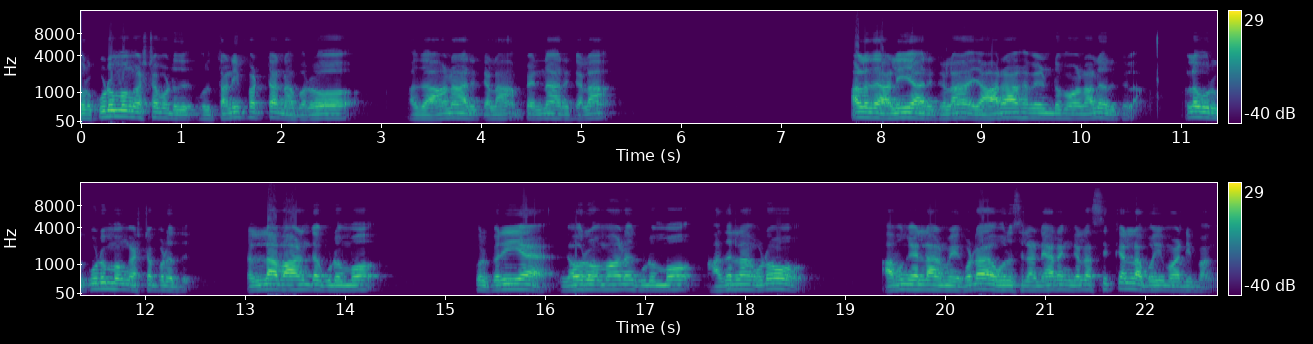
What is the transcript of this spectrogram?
ஒரு குடும்பம் கஷ்டப்படுது. ஒரு தனிப்பட்ட நபரோ அது ஆணாக இருக்கலாம் பெண்ணாக இருக்கலாம் அல்லது அழியா இருக்கலாம் யாராக வேண்டுமானாலும் இருக்கலாம். அல்ல ஒரு குடும்பம் கஷ்டப்படுது. நல்லா வாழ்ந்த குடும்பம் ஒரு பெரிய கௌரவமான குடும்பம் அதெல்லாம் கூட அவங்க எல்லாருமே கூட ஒரு சில நேரங்களில் சிக்கலில் போய் மாட்டிப்பாங்க.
